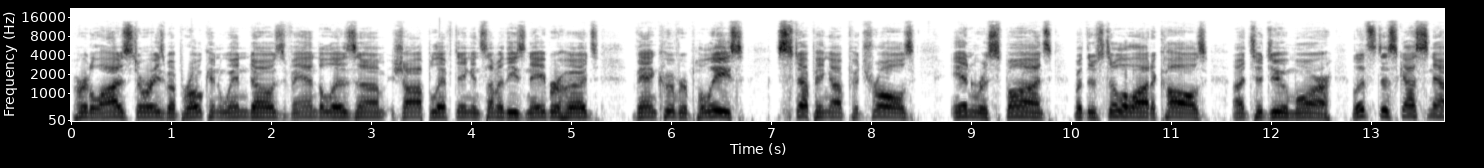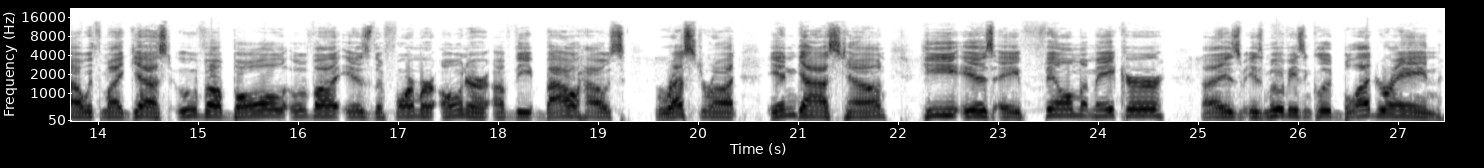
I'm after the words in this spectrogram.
Heard a lot of stories about broken windows, vandalism, shoplifting in some of these neighborhoods. Vancouver police stepping up patrols in response, but there's still a lot of calls uh, to do more. Let's discuss now with my guest, Uwe Boll. Uwe is the former owner of the Bauhaus restaurant in Gastown. He is a filmmaker. Uh, his, his movies include BloodRayne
